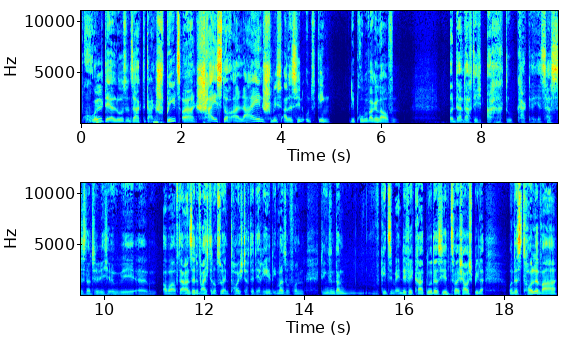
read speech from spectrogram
brüllte er los und sagte, dann spielt's euren Scheiß doch allein, schmiss alles hin und ging. Die Probe war gelaufen. Und dann dachte ich, ach du Kacke, jetzt hast du es natürlich irgendwie. Ähm, aber auf der anderen Seite war ich dann noch so enttäuscht, dachte, der redet immer so von Dings und dann geht es im Endeffekt gerade nur, dass hier zwei Schauspieler. Und das Tolle war,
